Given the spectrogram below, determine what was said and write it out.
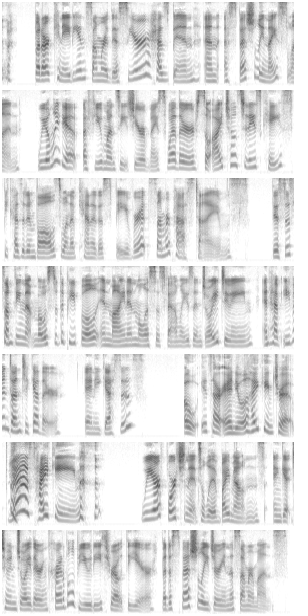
But our Canadian summer this year has been an especially nice one. We only get a few months each year of nice weather, so I chose today's case because it involves one of Canada's favorite summer pastimes. This is something that most of the people in mine and Melissa's families enjoy doing and have even done together. Any guesses? Oh, it's our annual hiking trip. yes, hiking. we are fortunate to live by mountains and get to enjoy their incredible beauty throughout the year, but especially during the summer months.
